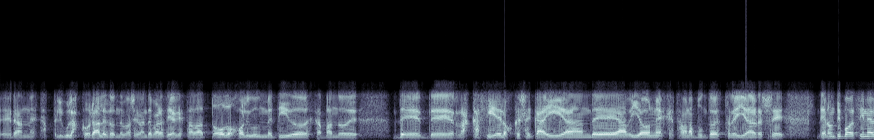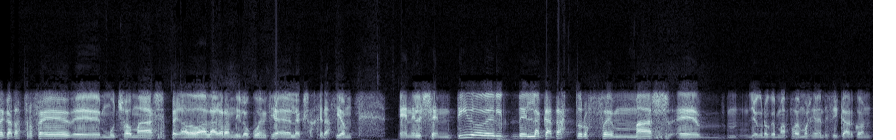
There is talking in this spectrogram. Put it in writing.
eran estas películas corales, donde básicamente parecía que estaba todo Hollywood metido, escapando de, de, rascacielos que se caían, de aviones que estaban a punto de estrellarse. Era un tipo de cine de catástrofe eh, mucho más pegado a la grandilocuencia y a la exageración. En el sentido de la catástrofe más... Eh, yo creo que más podemos identificar con,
